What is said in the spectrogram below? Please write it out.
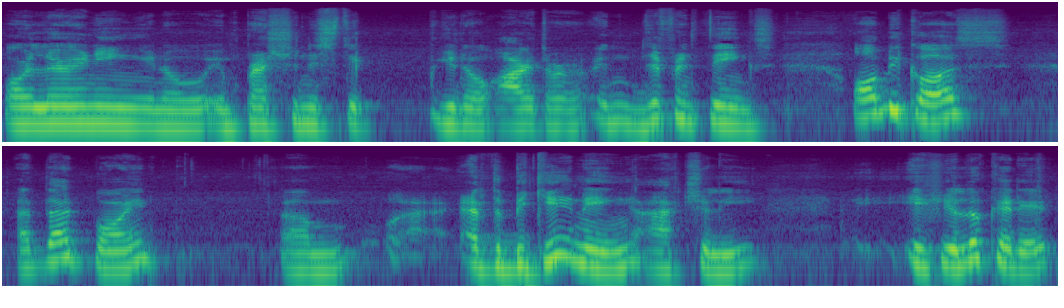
or learning, you know, impressionistic, you know, art or in different things. All because at that point, um, at the beginning, actually, if you look at it,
